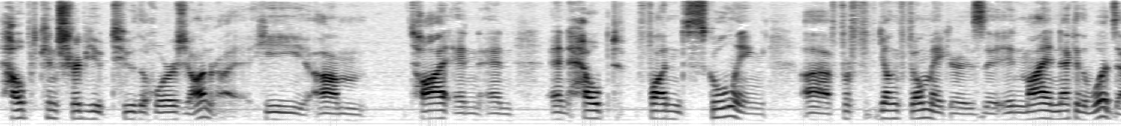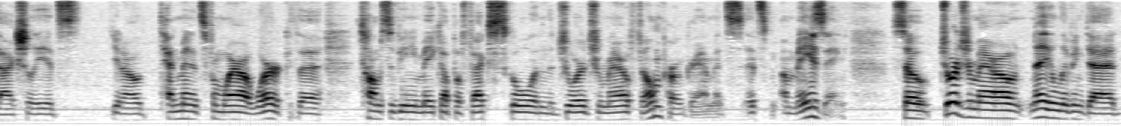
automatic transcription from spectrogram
helped contribute to the horror genre. He um, taught and and and helped fund schooling uh, for young filmmakers in my neck of the woods. Actually, it's you know ten minutes from where I work. The Tom Savini Makeup Effects School and the George Romero Film Program. It's it's amazing. So George Romero, Night of the Living Dead,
